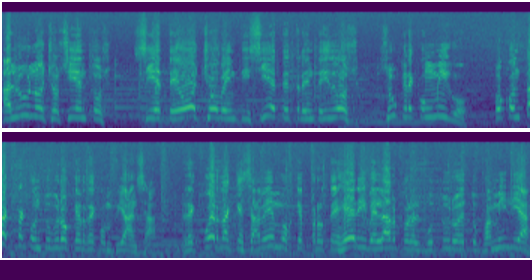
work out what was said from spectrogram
al 1-800-7827-32 Sucre conmigo o contacta con tu broker de confianza. Recuerda que sabemos que proteger y velar por el futuro de tu familia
